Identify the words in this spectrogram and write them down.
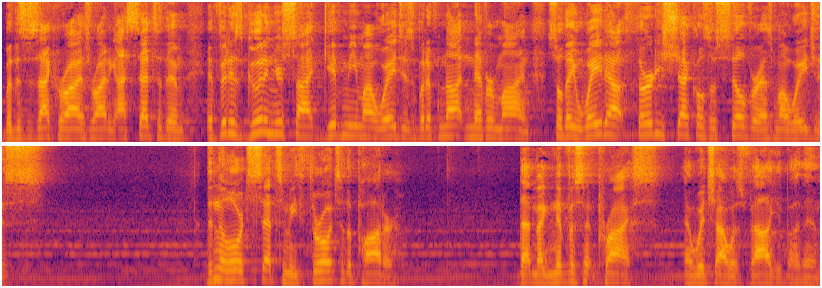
But this is Zechariah's writing. I said to them, If it is good in your sight, give me my wages, but if not, never mind. So they weighed out 30 shekels of silver as my wages. Then the Lord said to me, Throw it to the potter, that magnificent price at which I was valued by them.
